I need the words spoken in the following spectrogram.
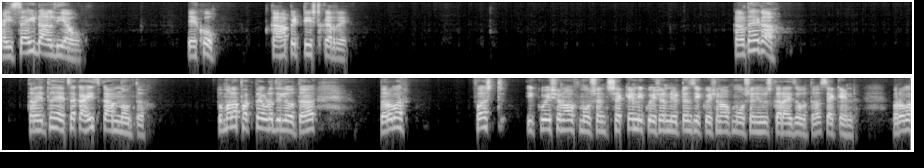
पैसा ही डाल दिया हो. देखो कहाँ पे टेस्ट कर रहे? कळतंय का? तर इथं याचं काहीच काम नव्हतं. तुम्हाला फक्त एवढं दिलं होतं बरोबर? First equation of motion second equation Newton's equation of motion use करायचं होतं सेकंड बरोबर?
